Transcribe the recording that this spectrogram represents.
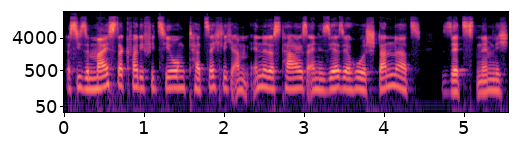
dass diese Meisterqualifizierung tatsächlich am Ende des Tages eine sehr, sehr hohe Standards setzt, nämlich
